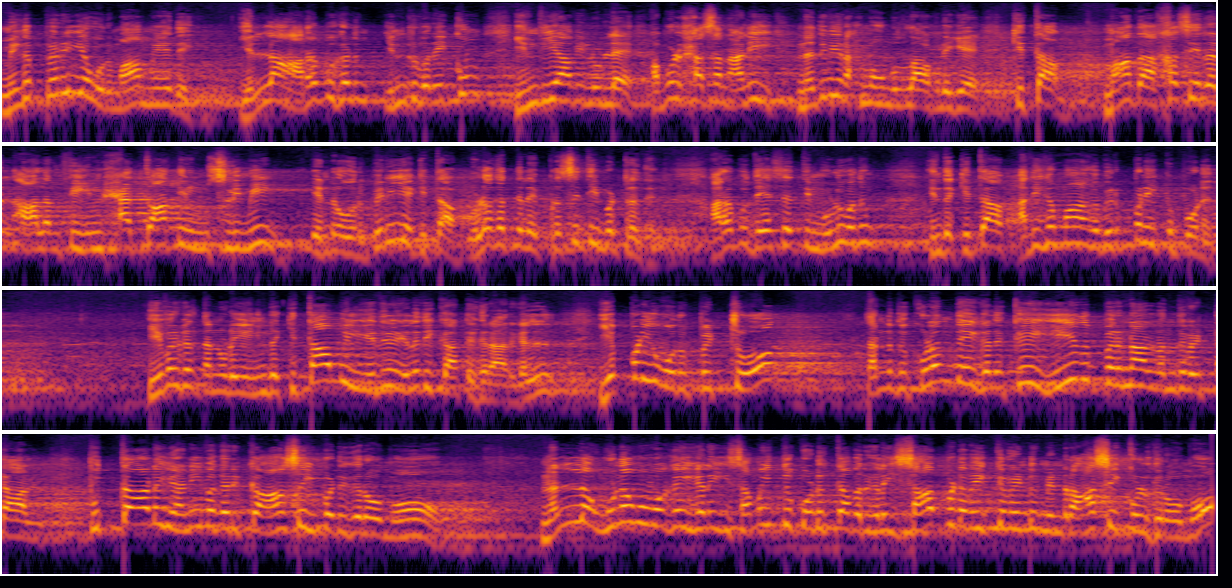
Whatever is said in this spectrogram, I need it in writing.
மிகப்பெரிய ஒரு மாமேதை. எல்லா அரபுகளும் இன்று வரைக்கும் இந்தியாவில் உள்ள அபுல் ஹசன் அலி நத்வி ரஹமுல்லாவுடைய கிதாப் மாதா ஹசீரன் ஆலம் ஃபி இன்ஹாத்தாத்தில் முஸ்லிமீன் என்ற ஒரு பெரிய கிதாப் உலகத்திலே பிரசித்தி பெற்றது. அரபு தேசத்தின் முழுவதும் இந்த கிதாப் அதிகமாக விற்பனைக்கு போனது. இவர்கள் தன்னுடைய இந்த கிதாபில் எது எழுதி காட்டுகிறார்கள். எப்படி ஒரு பெற்றோர் தனது குழந்தைகளுக்கு ஈது பெருநாள் வந்துவிட்டால் புத்தாடை அணிவதற்கு ஆசைப்படுகிறோமோ? நல்ல உணவு வகைகளை சமைத்து கொடுத்து அவர்களை சாப்பிட வைக்க வேண்டும் என்று ஆசை கொள்கிறோமோ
